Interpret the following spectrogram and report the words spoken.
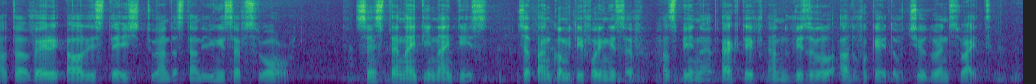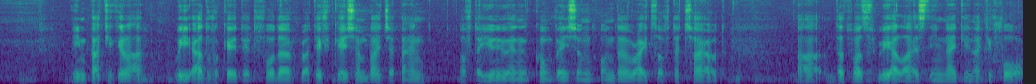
at a very early stage to understand UNICEF's role. Since the 1990s, Japan Committee for UNICEF has been an active and visible advocate of children's rights. In particular, we advocated for the ratification by Japan of the UN Convention on the Rights of the Child uh, that was realized in 1994.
